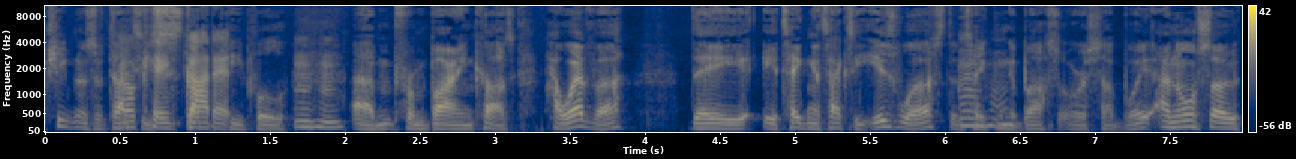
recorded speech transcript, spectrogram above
cheapness of taxis Okay, stop got it. Mm-hmm. people um, from buying cars. However, they taking a taxi is worse than taking Mm-hmm. a bus or a subway, and also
